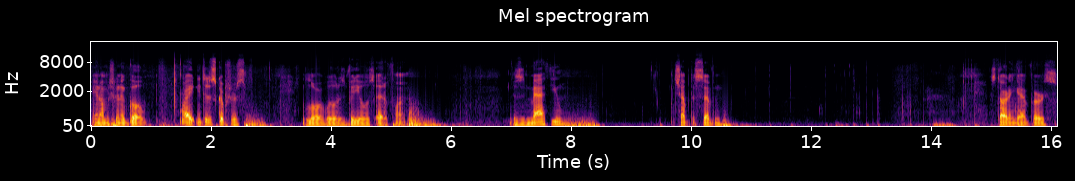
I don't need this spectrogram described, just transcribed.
And I'm just going to go right into the scriptures. Lord will, this video is edifying. This is Matthew chapter 7. Starting at verse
